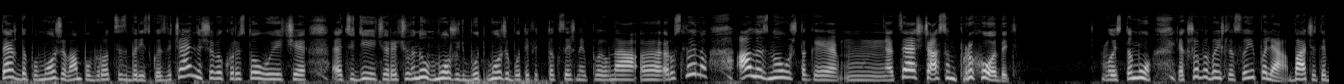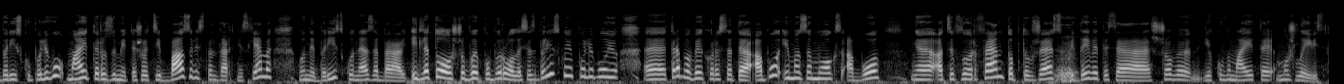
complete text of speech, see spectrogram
теж допоможе вам поборотися з берізкою. Звичайно, що використовуючи цю діючу речовину, можуть бути може бути фітотоксичний вплив на е, рослину, але знову ж таки це з часом проходить. Ось тому, якщо ви вийшли в свої поля, бачите берізку польову, маєте розуміти, що ці базові стандартні схеми вони берізку не забирають. І для того, щоб ви поборолися з берізкою польовою, е, треба використати або імазамокс, або е, ацефлуорфен, тобто вже собі дивитися, що ви яку ви маєте можливість.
